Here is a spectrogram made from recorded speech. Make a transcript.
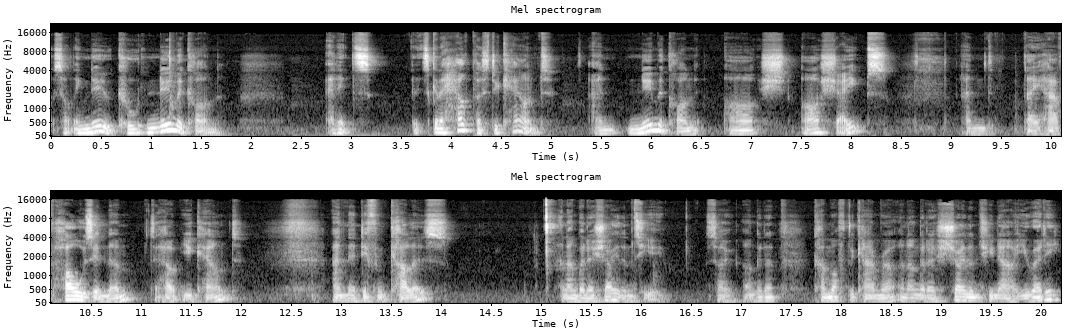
something new called Numicon, and it's it's going to help us to count. And Numicon are sh are shapes, and they have holes in them to help you count, and they're different colours. And I'm going to show them to you. So I'm going to come off the camera and I'm going to show them to you now. Are you ready?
